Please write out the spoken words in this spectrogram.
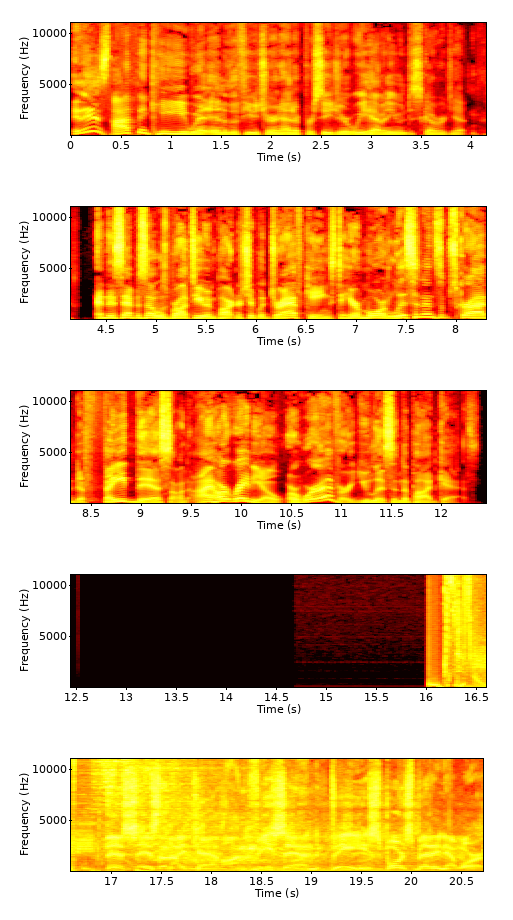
It is. I think he went into the future and had a procedure we haven't even discovered yet. And this episode was brought to you in partnership with DraftKings. To hear more, listen and subscribe to Fade This on iHeartRadio or wherever you listen to podcasts. This is the Nightcap on VSIN, the Sports Betting Network.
